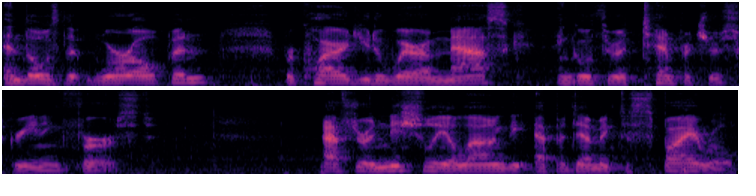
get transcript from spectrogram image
and those that were open required you to wear a mask and go through a temperature screening first. After initially allowing the epidemic to spiral,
